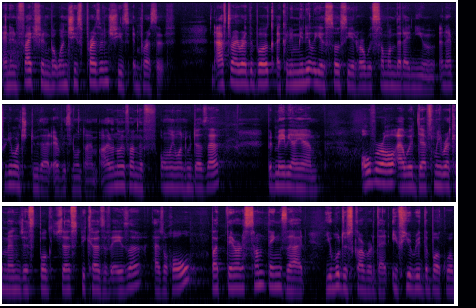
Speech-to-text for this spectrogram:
and infection, but when she's present, she's impressive. And After I read the book, I could immediately associate her with someone that I knew, and I pretty much do that every single time. I don't know if I'm the f- only one who does that, but maybe I am. Overall, I would definitely recommend this book just because of Aza as a whole, but there are some things that you will discover that if you read the book will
